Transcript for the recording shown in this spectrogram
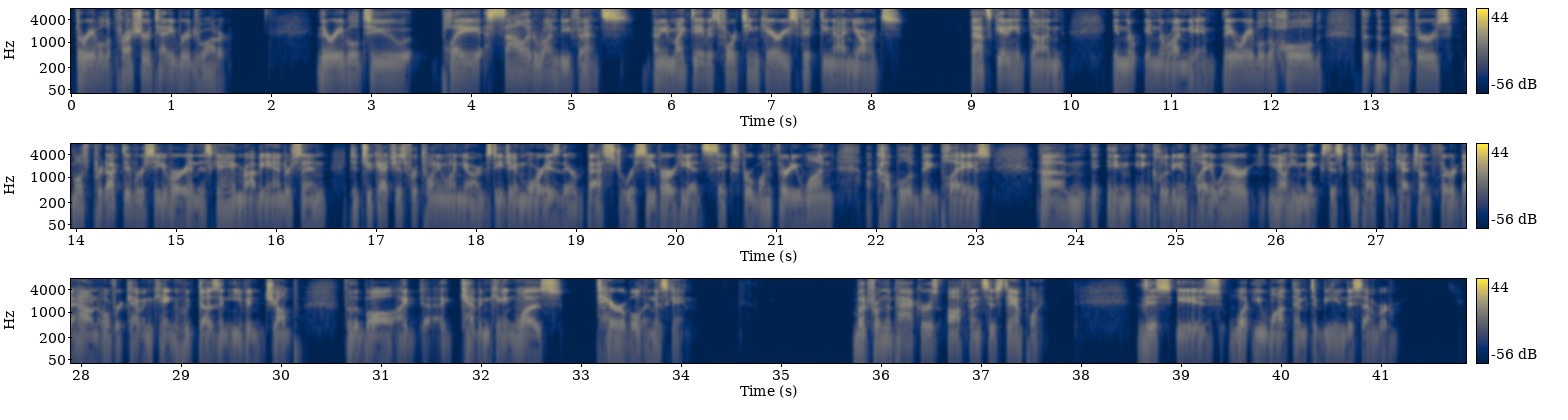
They're able to pressure Teddy Bridgewater. They're able to play solid run defense. I mean, Mike Davis, 14 carries, 59 yards. That's getting it done in the in the run game. They were able to hold the, the Panthers' most productive receiver in this game, Robbie Anderson, to two catches for 21 yards. DJ Moore is their best receiver. He had six for 131. A couple of big plays, um, in including a play where you know he makes this contested catch on third down over Kevin King, who doesn't even jump for the ball. I, Kevin King was terrible in this game. But from the Packers' offensive standpoint, this is what you want them to be in December.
